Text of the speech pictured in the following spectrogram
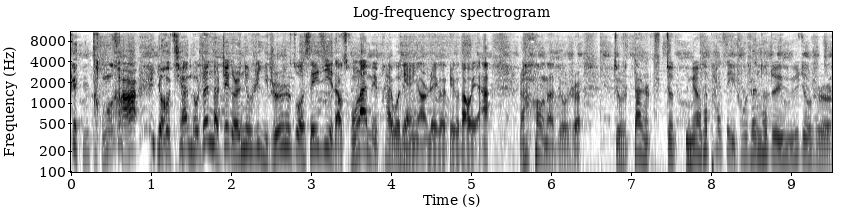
跟同行有前途。真的，这个人就是一直是做 CG 的，从来没拍过电影。这个这个导演，然后呢，就是就是，但是就你明白，他拍 CG 出身，他对于就是，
